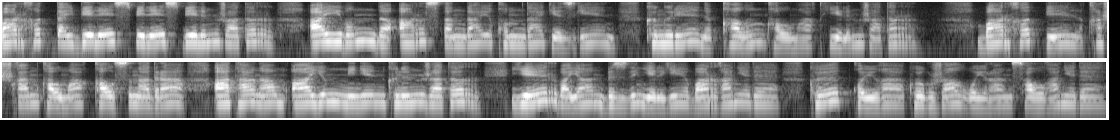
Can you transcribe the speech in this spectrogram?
бархыттай белес белес белім жатыр. Айбынды арыстандай құмда кезген күңіреніп қалың қалмақ елім жатыр. Бархыт бел қашқан қалмақ қалсын адыра. Ата анам айым менен күнім жатыр. Ер баян біздің елге барған еді. Көп қойға көкжал ойран салған еді.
